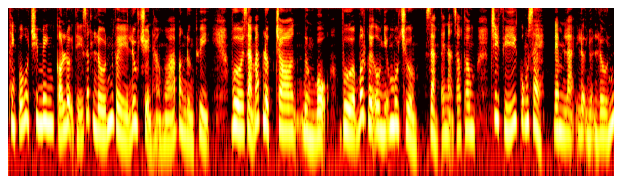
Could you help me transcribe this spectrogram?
thành phố Hồ Chí Minh có lợi thế rất lớn về lưu chuyển hàng hóa bằng đường thủy, vừa giảm áp lực cho đường bộ, vừa bớt gây ô nhiễm môi trường, giảm tai nạn giao thông, chi phí cũng rẻ đem lại lợi nhuận lớn.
